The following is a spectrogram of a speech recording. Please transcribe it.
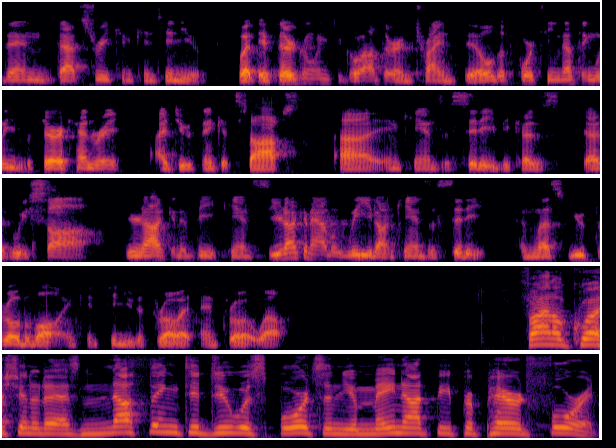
then that streak can continue. But if they're going to go out there and try and build a 14 nothing lead with Derrick Henry, I do think it stops uh, in Kansas City because as we saw, you're not going to beat Kansas. You're not going to have a lead on Kansas City unless you throw the ball and continue to throw it and throw it well. Final question. It has nothing to do with sports, and you may not be prepared for it.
